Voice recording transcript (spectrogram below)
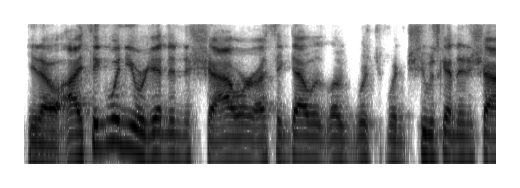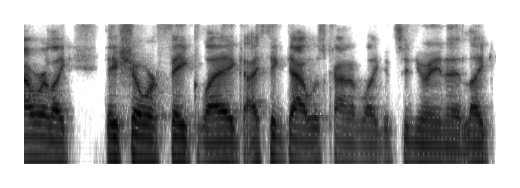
you know i think when you were getting in the shower i think that was like which, when she was getting in the shower like they show her fake leg i think that was kind of like insinuating that like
